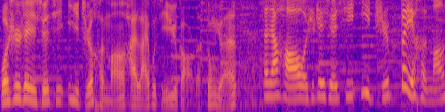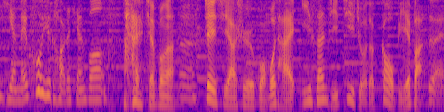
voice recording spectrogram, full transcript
我是这一学期一直很忙还来不及预稿的松原。大家好，我是这学期一直背很忙也没空预稿的前锋。哎，前锋啊，嗯，这期啊是广播台一三级记者的告别版。对，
